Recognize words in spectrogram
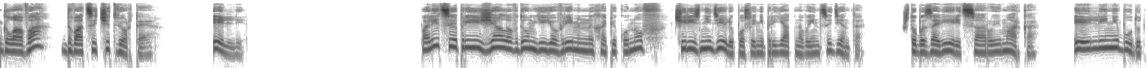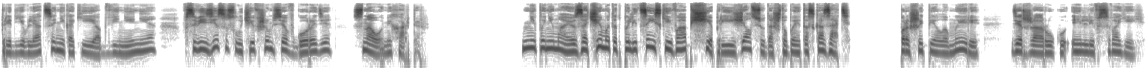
Глава 24. Элли. Полиция приезжала в дом ее временных опекунов через неделю после неприятного инцидента, чтобы заверить Сару и Марка. Элли не будут предъявляться никакие обвинения в связи со случившимся в городе с Наоми Харпер. «Не понимаю, зачем этот полицейский вообще приезжал сюда, чтобы это сказать?» — прошипела Мэри, держа руку Элли в своей.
